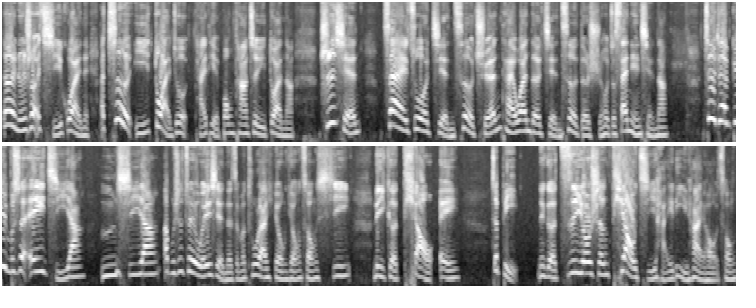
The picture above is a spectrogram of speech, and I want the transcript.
那有人说，哎，奇怪呢，啊，这一段就台铁崩塌这一段呢，之前在做检测，全台湾的检测的时候，就三年前呢，这段并不是 A 级呀，嗯西呀，啊，不是最危险的，怎么突然熊熊从西立刻跳 A？这比。那个资优生跳级还厉害哦，从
